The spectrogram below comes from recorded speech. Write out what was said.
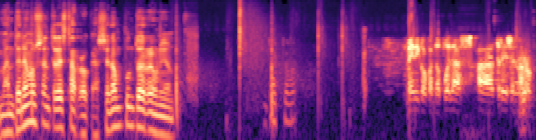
mantenemos entre estas rocas. Será un punto de reunión. Médico, cuando puedas, a 3 en la roca.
